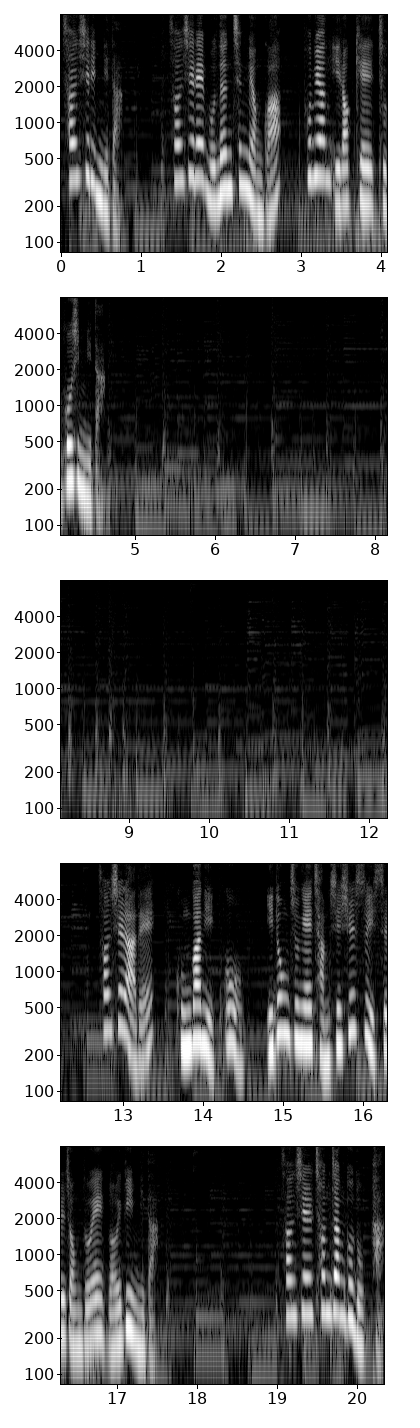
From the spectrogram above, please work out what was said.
선실입니다. 선실의 문은 측면과 후면 이렇게 두 곳입니다. 선실 아래 공간이 있고 이동 중에 잠시 쉴 수 있을 정도의 넓이입니다. 선실 천장도 높아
